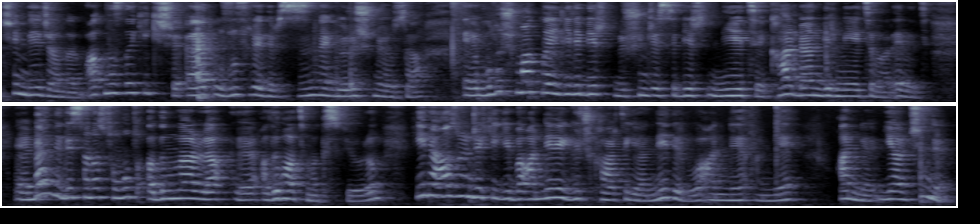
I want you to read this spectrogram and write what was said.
Şimdi canlarım aklınızdaki kişi eğer uzun süredir sizinle görüşmüyorsa e, buluşmakla ilgili bir düşüncesi, bir niyeti, kalben bir niyeti var. Evet. E, ben dedi sana somut adımlarla e, adım atmak istiyorum. Yine az önceki gibi anne ve güç kartı gel. Nedir bu? Anne, anne, anne. Yani şimdi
